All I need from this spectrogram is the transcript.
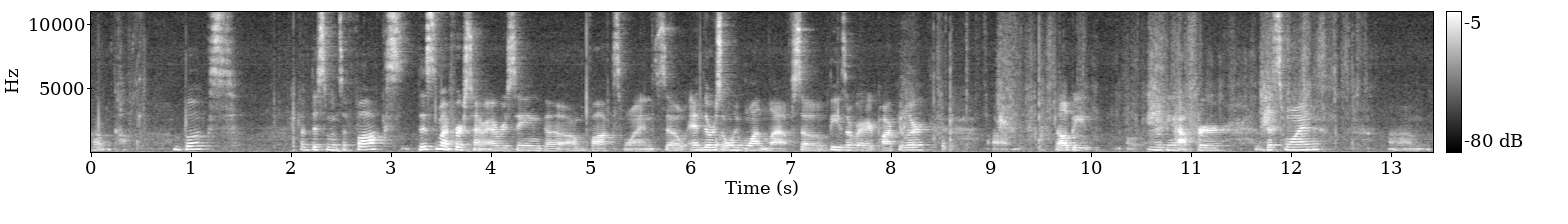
um, books. Uh, this one's a fox. This is my first time ever seeing the um, fox one. So, and there was only one left. So these are very popular. Um, I'll be looking out for this one. Um,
